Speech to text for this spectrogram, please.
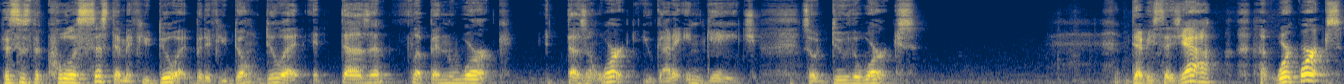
This is the coolest system if you do it, but if you don't do it, it doesn't flippin' work. It doesn't work. You got to engage. So do the works. Debbie says, Yeah, work works.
